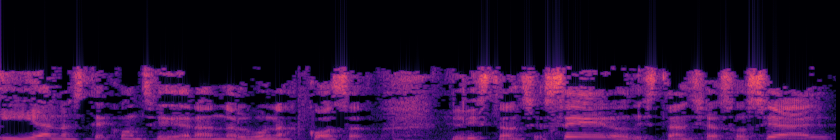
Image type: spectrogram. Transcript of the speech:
y ya no esté considerando algunas cosas, el distancia cero, distancia social,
